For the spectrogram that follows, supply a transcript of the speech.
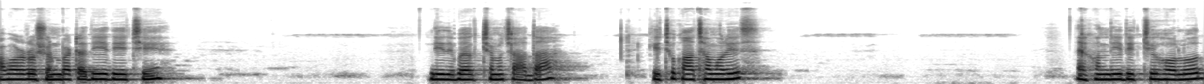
আবার রসুন বাটা দিয়ে দিয়েছি। দিয়ে দেবো এক চামচ আদা, কিছু কাঁচামরিচ। এখন দিয়ে দিচ্ছি হলুদ।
